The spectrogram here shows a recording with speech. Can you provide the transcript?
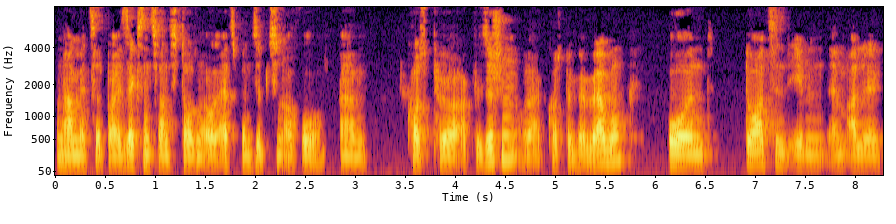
und haben jetzt halt bei 26.000 Euro Adspend 17 Euro ähm, Cost per Acquisition oder Cost per Bewerbung und dort sind eben ähm, alle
